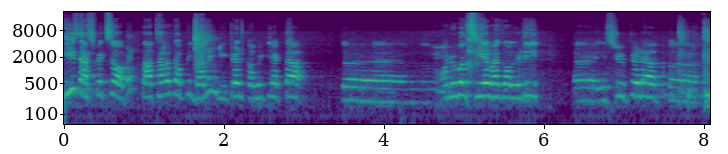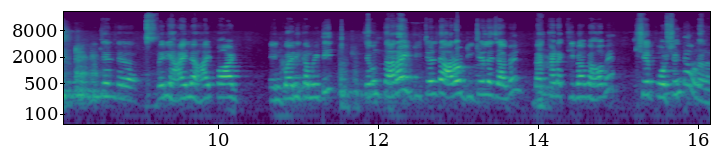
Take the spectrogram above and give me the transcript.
দিস অ্যাসপেক্টসে হবে তাছাড়া তো আপনি জানেন ডিটেলড কমিটি একটা অনারেবল সিএম হ্যাজ অলরেডি Instituted very high high part enquiry committee এবং তারাই ডিটেলটা আরও ডিটেলে যাবেন, ব্যাখ্যাটা কীভাবে হবে, সে পোর্শনটা ওনারা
